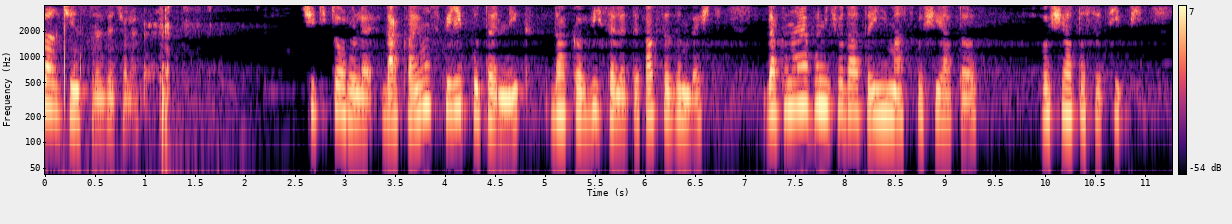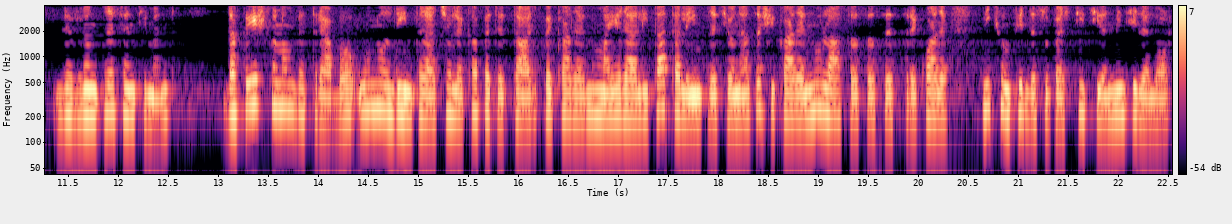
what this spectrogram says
al 15-lea Cititorule, dacă ai un spirit puternic, dacă visele te fac să zâmbești, dacă n-ai avut niciodată inima sfâșiată, sfâșiată să țipi de vreun presentiment, dacă ești un om de treabă, unul dintre acele capete tari pe care numai realitatea le impresionează și care nu lasă să se strecoare niciun fir de superstiție în mințile lor,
